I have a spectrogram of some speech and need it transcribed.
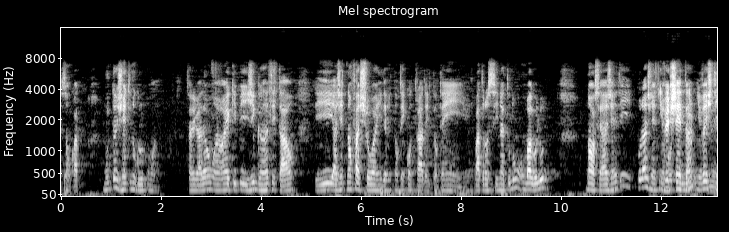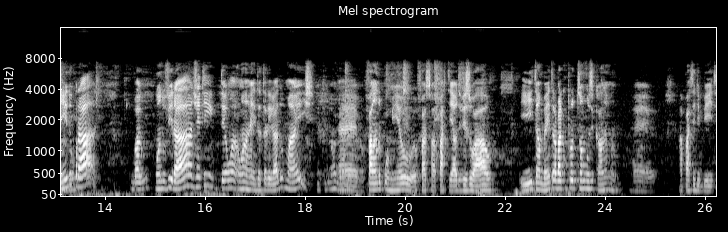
São quatro, muita gente no grupo, mano. Tá ligado? É uma, é uma equipe gigante e tal. E a gente não faz show ainda, a gente não tem contrato, a gente não tem patrocínio, é tudo um bagulho. Nossa, é a gente por a gente, Investindo, né? investindo pra o bagulho- quando virar a gente ter uma, uma renda, tá ligado? Mas É é, falando por mim, eu, eu faço a parte audiovisual e também trabalho com produção musical, né, mano? É, a parte de beat,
